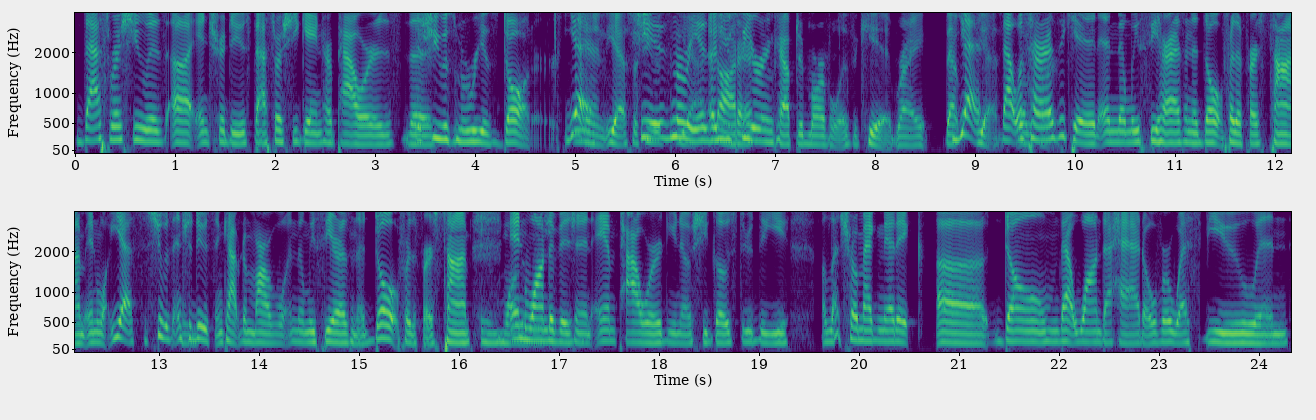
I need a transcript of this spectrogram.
that's where she was uh, introduced. That's where she gained her powers. The And she was Maria's daughter. Yes, And, yeah. So she was- is Maria's yeah. daughter. And you see her in Captain Marvel as a kid, right? That, yes, that was her, as a kid, and then we see her as an adult for the first time. And yes, she was introduced in Captain Marvel, and then we see her as an adult for the first time In in WandaVision. WandaVision and Powered. You know, she goes through the electromagnetic uh, dome that Wanda had over Westview, and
